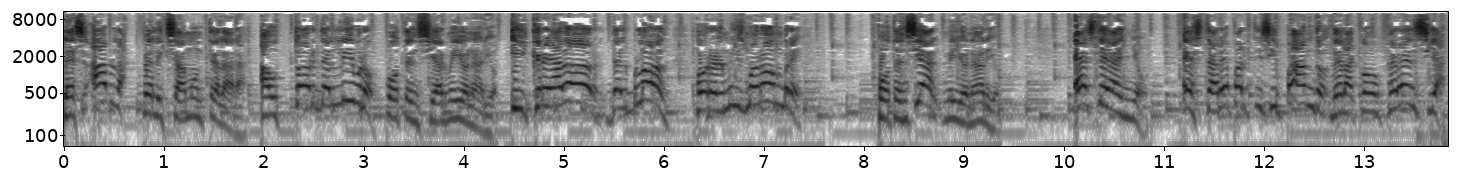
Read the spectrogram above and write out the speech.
Les habla Félix A. Montelara, autor del libro Potencial Millonario y creador del blog por el mismo nombre, Potencial Millonario. Este año estaré participando de la conferencia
